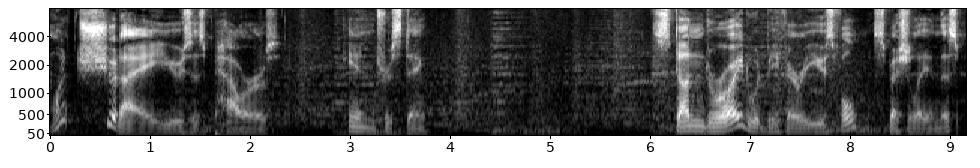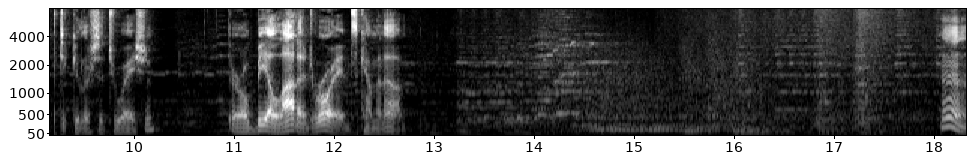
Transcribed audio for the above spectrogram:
what should I use as powers? Interesting. Stun droid would be very useful, especially in this particular situation. There will be a lot of droids coming up. Hmm.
